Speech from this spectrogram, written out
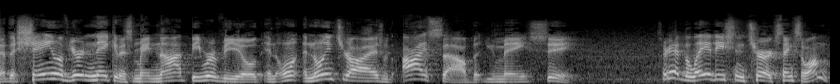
that the shame of your nakedness may not be revealed, and anoint your eyes with eye salve that you may see. So you have the Laodicean church think so I'm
